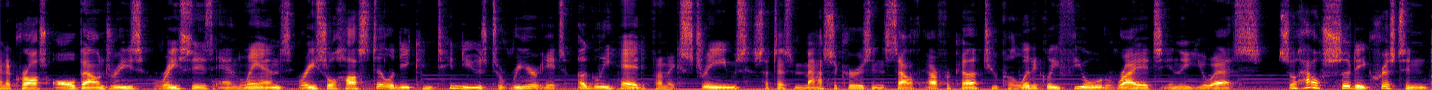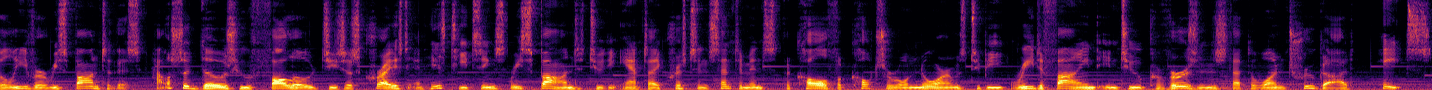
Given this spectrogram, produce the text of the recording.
and across all boundaries, races, and lands, racial hostility continues to rear its ugly head from extremes such as massacres in South Africa to politically fueled riots in the US. So, how should a Christian believer respond to this? How should those who follow Jesus Christ and his teachings respond to the anti Christian sentiments, the call for cultural norms to be redefined into perversions that the one true God hates?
